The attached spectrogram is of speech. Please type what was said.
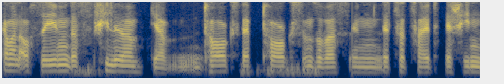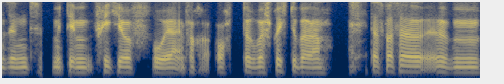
kann man auch sehen, dass viele ja, Talks, Web-Talks und sowas in letzter Zeit erschienen sind mit dem Friedhof, wo er einfach auch darüber spricht, über das, was er ähm,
